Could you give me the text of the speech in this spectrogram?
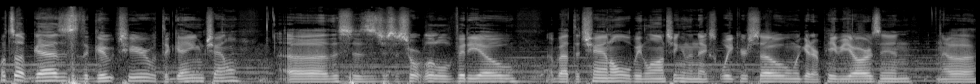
What's up guys, this is the Gooch here with the Game Channel. Uh, this is just a short little video about the channel we'll be launching in the next week or so when we get our PVRs in. Uh,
